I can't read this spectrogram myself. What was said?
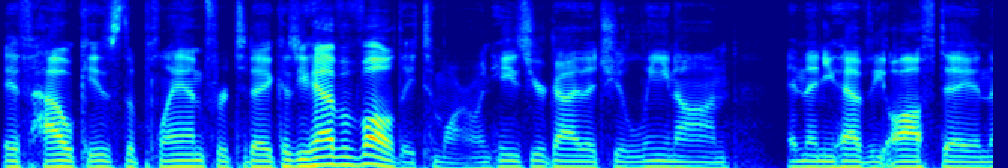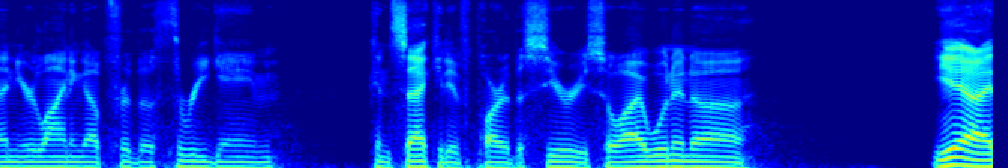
if Houck is the plan for today because you have Eovaldi tomorrow, and he's your guy that you lean on, and then you have the off day, and then you're lining up for the three game consecutive part of the series. So I wouldn't. uh Yeah,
